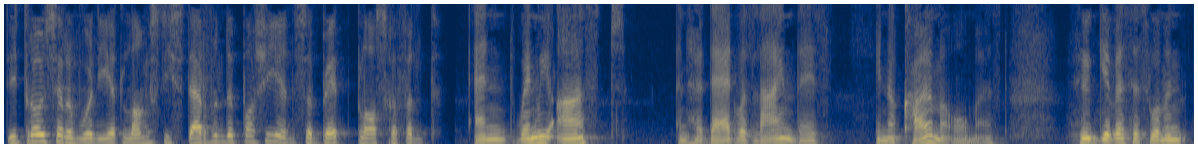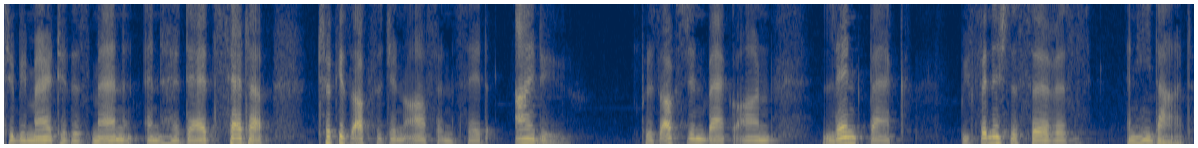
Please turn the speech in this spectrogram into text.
Die trouseremonie het langs die sterwende pasiënt se bed plaasgevind. And when we asked and her dad was lying there in a coma almost, who giveth this woman to be married to this man and her dad sat up, took his oxygen off and said, I do. Put his oxygen back on, leant back, we finished the service and he died.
